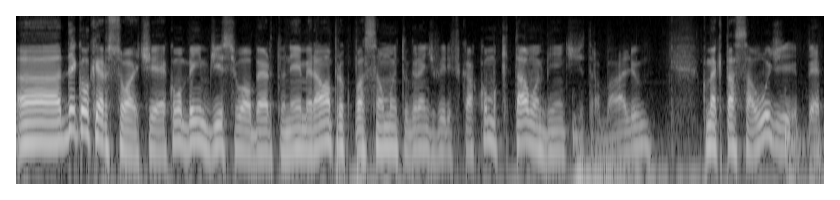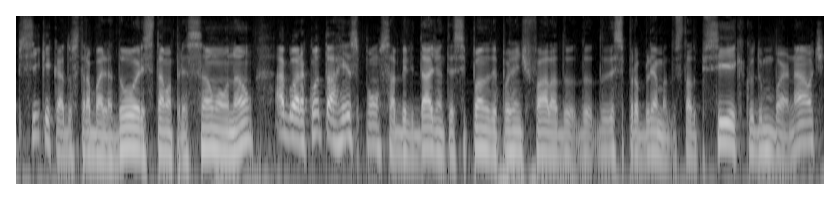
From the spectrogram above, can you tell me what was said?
Uh, de qualquer sorte, é, como bem disse o Alberto Nemer, há uma preocupação muito grande de verificar como que está o ambiente de trabalho, como é que está a saúde é, psíquica dos trabalhadores, se está uma pressão ou não. Agora, quanto à responsabilidade, antecipando, depois a gente fala do, do, desse problema do estado psíquico, do burnout,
